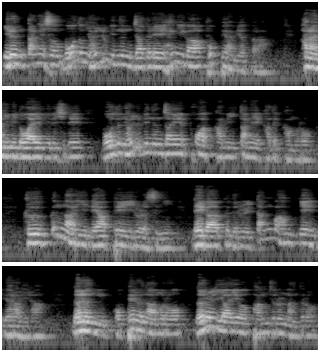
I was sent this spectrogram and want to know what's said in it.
이는 땅에서 모든 혈육 있는 자들의 행위가 부패함이었더라 하나님이 노아에게 이르시되 모든 혈육 있는 자의 포악함이 땅에 가득하므로 그 끝날이 내 앞에 이르렀으니 내가 그들을 땅과 함께 멸하리라. 너는 고페르 나무로 너를 위하여 방주를 만들어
